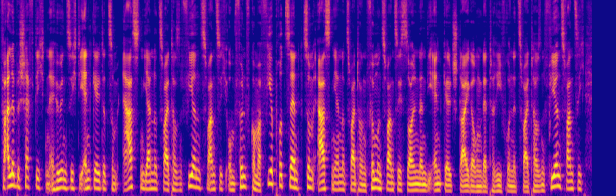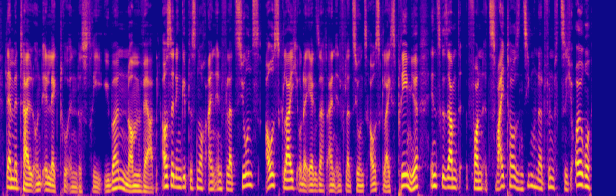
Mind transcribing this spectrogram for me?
Für alle Beschäftigten erhöhen sich die Entgelte Entgelte zum 1. Januar 2024 um 5,4 Prozent. Zum 1. Januar 2025 sollen dann die Entgeltsteigerungen der Tarifrunde 2024 der Metall- und Elektroindustrie übernommen werden. Außerdem gibt es noch einen Inflationsausgleich oder eher gesagt eine Inflationsausgleichsprämie insgesamt von 2750 Euro.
